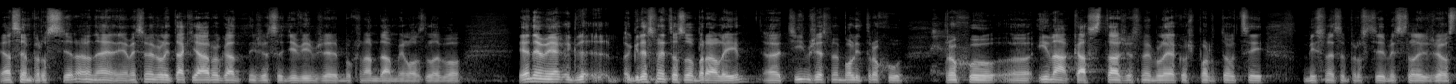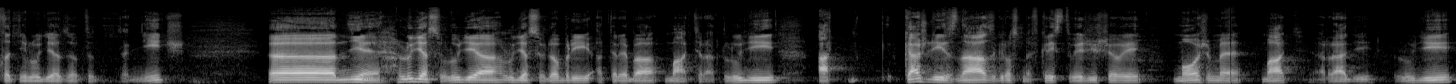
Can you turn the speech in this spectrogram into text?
Já jsem prostě, no ne, my jsme byli tak arrogantní, že se divím, že Boh nám dá milost, lebo já nevím, kde, kde jsme to zobrali, eh, tím, že jsme byli trochu, trochu eh, jiná kasta, že jsme byli jako športovci, my jsme se prostě mysleli, že ostatní lidé to, to, to nič. Uh, nie, ľudia sú ľudia, ľudia sú dobrí a treba mať rád ľudí a každý z nás, kdo jsme v Kristu Ježíšovi, můžeme mať radi ľudí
